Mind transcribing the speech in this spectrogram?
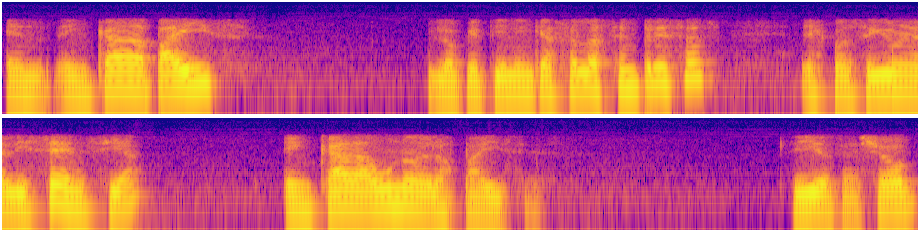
en, en cada país, lo que tienen que hacer las empresas es conseguir una licencia en cada uno de los países. ¿Sí? O sea, yo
